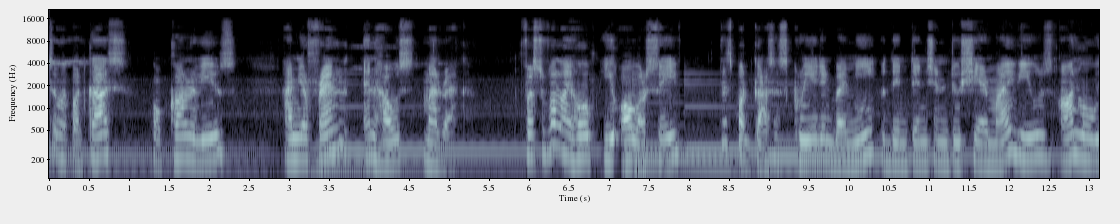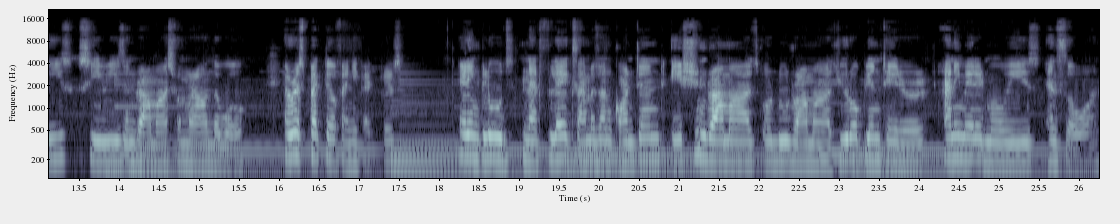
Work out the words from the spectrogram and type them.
to my podcast, Popcorn Reviews. I'm your friend and host, Madrak. First of all, I hope you all are safe. This podcast is created by me with the intention to share my views on movies, series, and dramas from around the world, irrespective of any factors. It includes Netflix, Amazon content, Asian dramas, Urdu dramas, European theater, animated movies, and so on.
